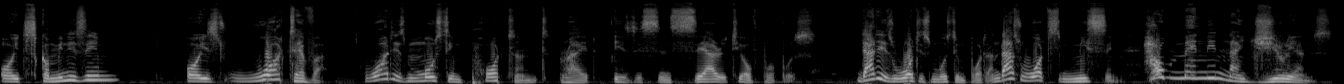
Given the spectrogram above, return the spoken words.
or it's communism, or it's whatever. What is most important, right, is the sincerity of purpose. That is what is most important. That's what's missing. How many Nigerians,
